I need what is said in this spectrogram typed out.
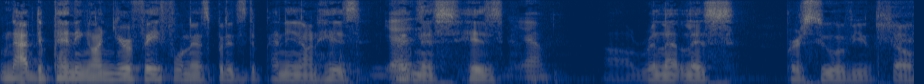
not depending on your faithfulness, but it's depending on His Yes. goodness, His yeah uh, relentless pursuit of you. So,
